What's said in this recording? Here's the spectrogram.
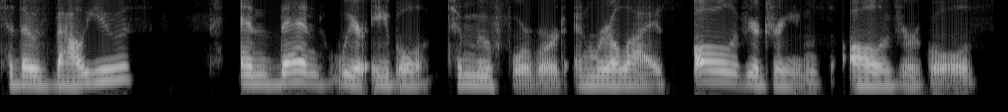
to those values. And then we are able to move forward and realize all of your dreams, all of your goals.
